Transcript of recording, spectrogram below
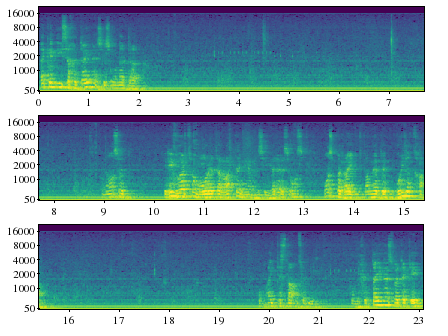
Ek en u se getuienis is onder druk. En ons moet hierdie woord van môre ter harte neem en sê Here, is ons ons bereid wanneer dit moeilik gaan om uit te staan vir U om die getuienis wat ek het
